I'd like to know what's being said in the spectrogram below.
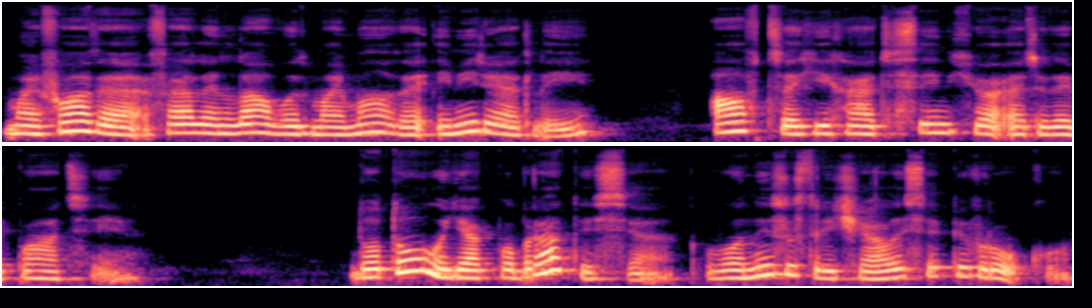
My father fell in love with my mother immediately after he had seen her at the party. До того, як побратися, вони зустрічалися півроку.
